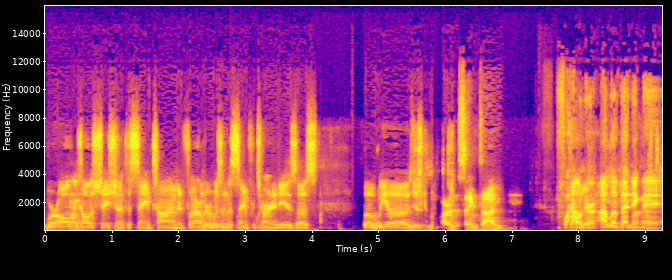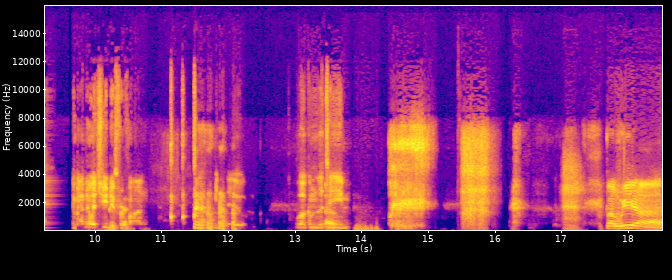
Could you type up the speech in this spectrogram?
were all in College Station at the same time, and Flounder was in the same fraternity as us. But we uh just Are at the same time. Flounder. I love that nickname. I know what you do for fun. Welcome to the team. but we uh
